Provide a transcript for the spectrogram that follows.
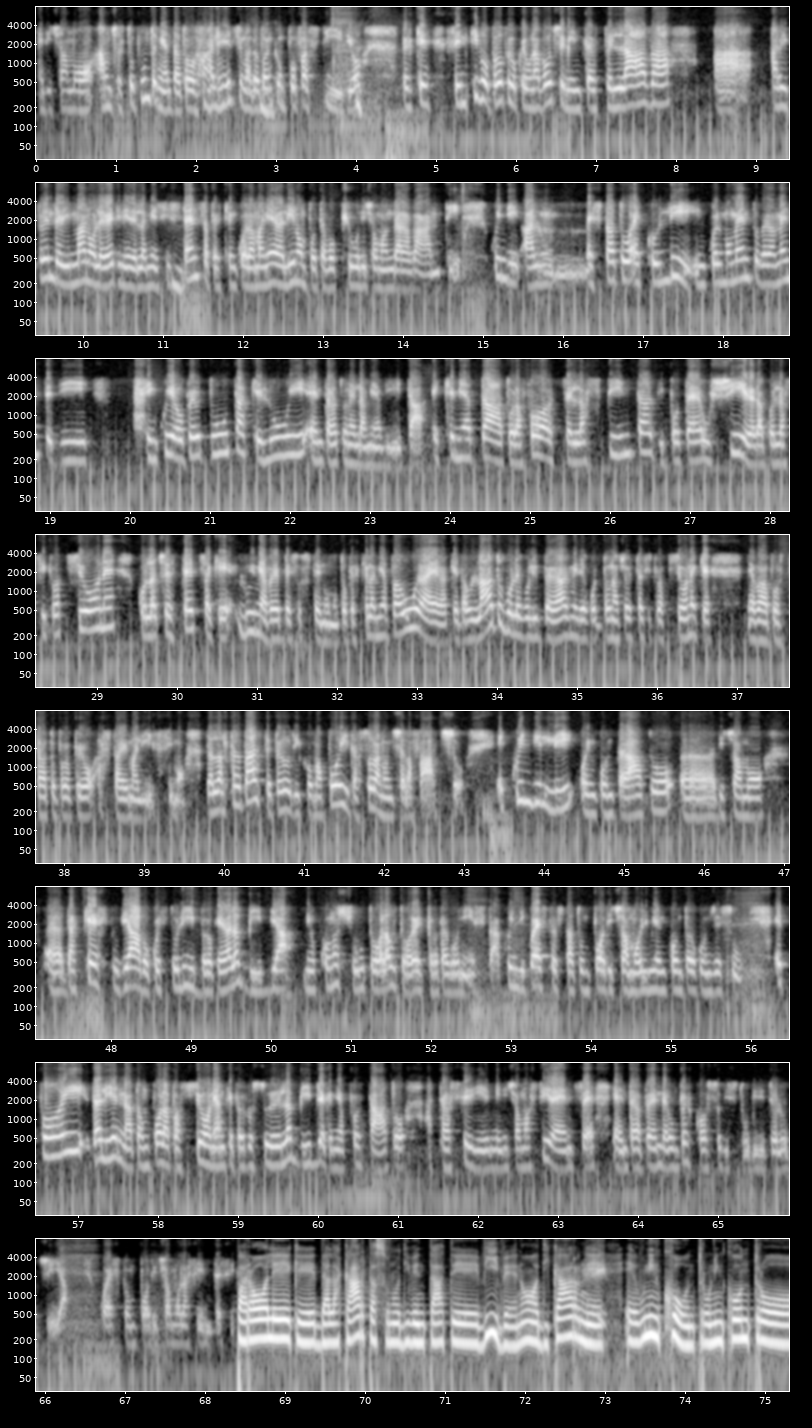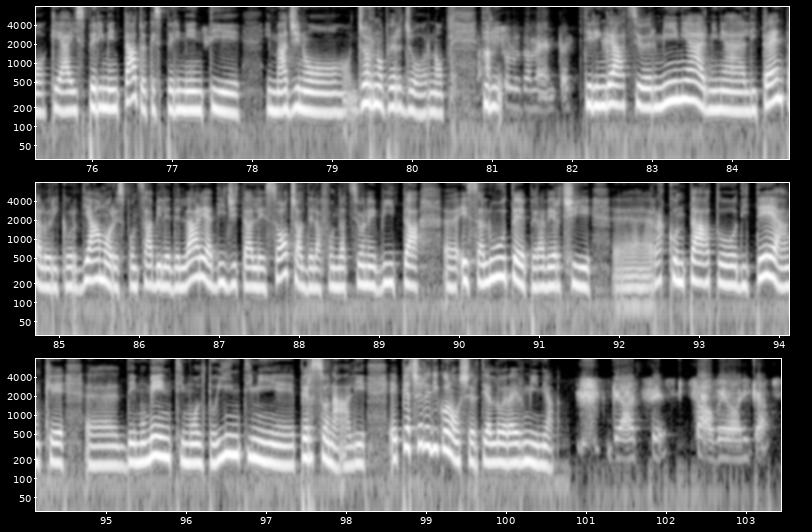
e diciamo a un certo punto mi ha dato all'inizio mi ha dato anche un po' fastidio perché sentivo proprio che una voce mi interpellava a, a riprendere in mano le redini della mia esistenza perché in quella maniera lì non potevo più diciamo, andare avanti. Quindi al, è stato ecco, lì in quel momento veramente di in cui ero perduta che lui è entrato nella mia vita e che mi ha dato la forza e la spinta di poter uscire da quella situazione con la certezza che lui mi avrebbe sostenuto, perché la mia paura era che da un lato volevo liberarmi da una certa situazione che mi aveva portato proprio a stare malissimo, dall'altra parte però dico ma poi da sola non ce la faccio e quindi lì ho incontrato eh, diciamo eh, da che studiavo questo libro che era la Bibbia, ne ho conosciuto l'autore e il protagonista. Quindi questo è stato un po' diciamo, il mio incontro con Gesù. E poi da lì è nata un po' la passione anche per lo studio della Bibbia che mi ha portato a trasferirmi diciamo, a Firenze e a intraprendere un percorso di studi di teologia. Questa è un po' diciamo, la sintesi. Parole che dalla carta sono diventate vive, no? di carne. Sì. È un incontro, un incontro che hai sperimentato e che sperimenti esperimenti, immagino, giorno per giorno. Ti, Assolutamente. Ti ringrazio Erminia, Erminia Litrenta, lo ricordiamo, responsabile dell'area digital e social della Fondazione Vita eh, e Salute, per averci eh, raccontato di te anche eh, dei momenti molto intimi e personali. È piacere di conoscerti allora Erminia. Grazie, ciao Veronica.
